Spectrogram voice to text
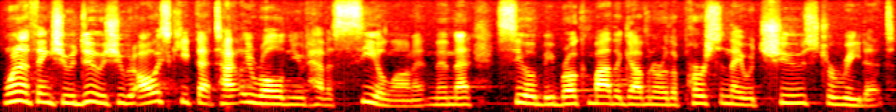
one of the things you would do is you would always keep that tightly rolled and you'd have a seal on it. And then that seal would be broken by the governor or the person they would choose to read it.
